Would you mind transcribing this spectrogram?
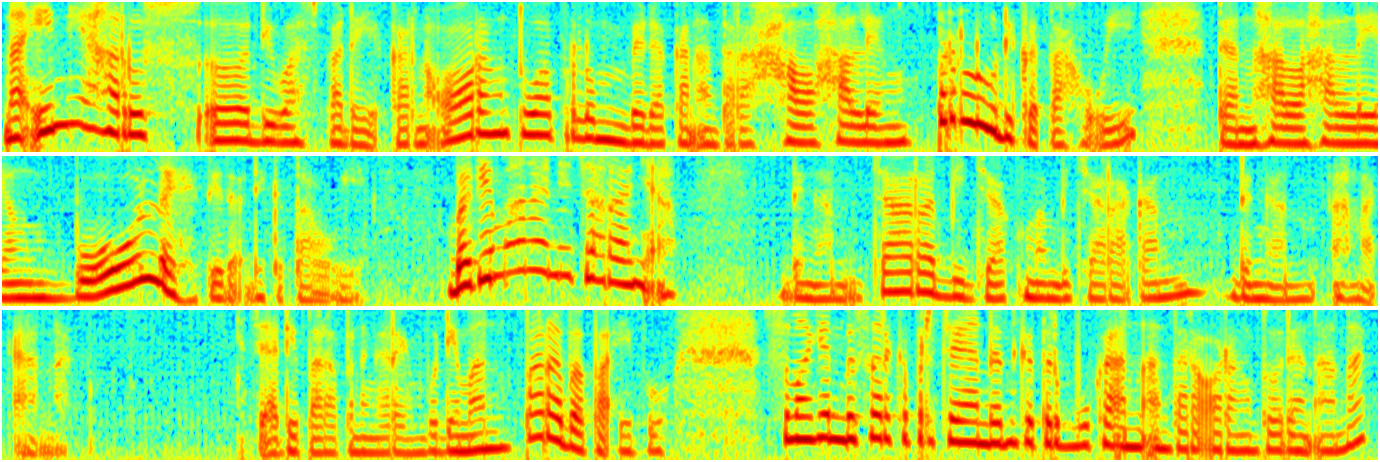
Nah ini harus uh, diwaspadai karena orang tua perlu membedakan antara hal-hal yang perlu diketahui dan hal-hal yang boleh tidak diketahui. Bagaimana ini caranya? Dengan cara bijak membicarakan dengan anak-anak. Jadi para pendengar yang budiman, para bapak ibu, semakin besar kepercayaan dan keterbukaan antara orang tua dan anak,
